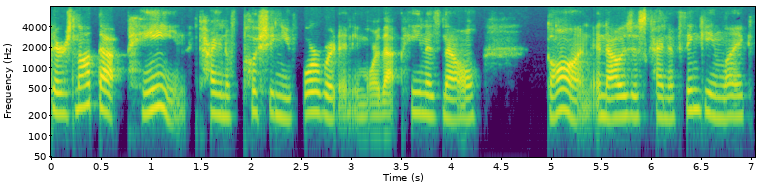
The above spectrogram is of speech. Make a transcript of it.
there's not that pain kind of pushing you forward anymore. That pain is now gone. And I was just kind of thinking like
